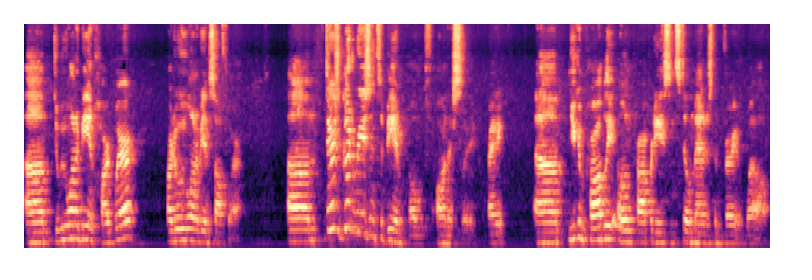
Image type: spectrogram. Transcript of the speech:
Um, do we want to be in hardware or do we want to be in software? Um, there's good reason to be in both, honestly, right? Um, you can probably own properties and still manage them very well.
